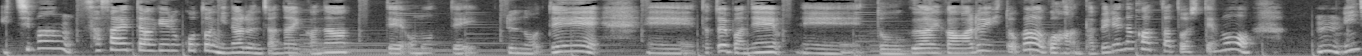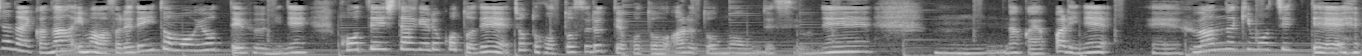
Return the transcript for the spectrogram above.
一番支えてあげることになるんじゃないかなって思っているので、えー、例えばね、えーと、と具合が悪い人がご飯食べれなかったとしてもうん、いいんじゃないかな今はそれでいいと思うよっていう風にね肯定してあげることでちょっとホッとするっていうことあると思うんですよね。うんなんかやっぱりねえー、不安な気持ちって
